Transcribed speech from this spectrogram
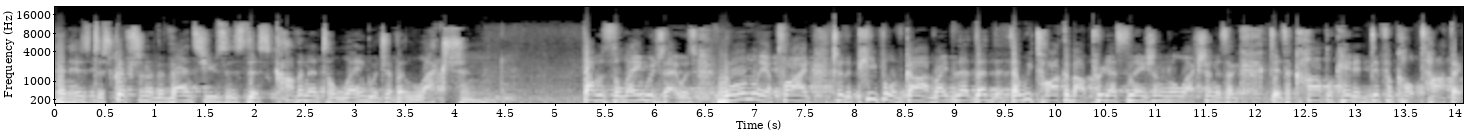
in his description of events, uses this covenantal language of election that was the language that was normally applied to the people of God, right? That, that, that we talk about predestination and election is a, it's a complicated, difficult topic.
